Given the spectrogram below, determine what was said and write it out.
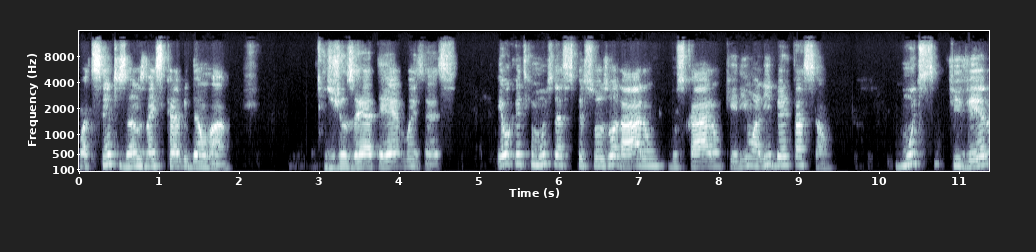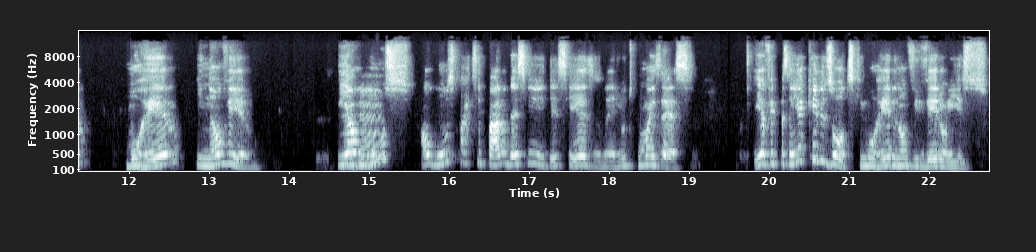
400 anos na escravidão lá, de José até Moisés. Eu acredito que muitas dessas pessoas oraram, buscaram, queriam a libertação. Muitos viveram, morreram e não viram. E uhum. alguns, alguns participaram desse, desse êxodo, né, junto com Moisés. E eu fico pensando, e aqueles outros que morreram e não viveram isso?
